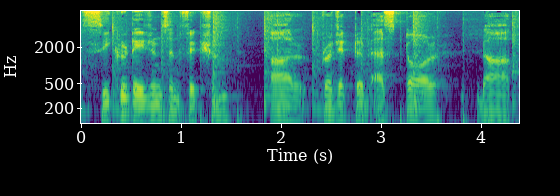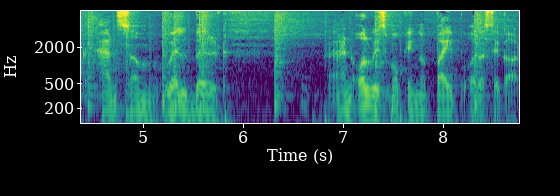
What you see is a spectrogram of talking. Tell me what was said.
Secret agents in fiction are projected as tall, dark, handsome, well built, and always smoking a pipe or a cigar.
